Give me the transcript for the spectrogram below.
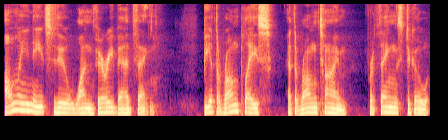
only needs to do one very bad thing be at the wrong place at the wrong time for things to go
